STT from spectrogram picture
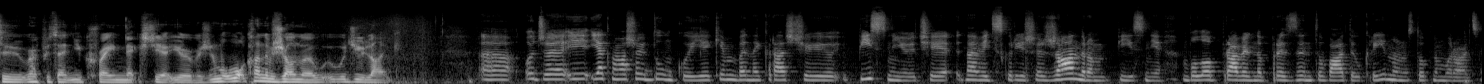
to represent Ukraine next year at Eurovision? What, what kind of genre would you like? Е, Отже, і як на вашу думку, яким би найкращою піснею, чи навіть скоріше жанром пісні було б правильно презентувати Україну в наступному році?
